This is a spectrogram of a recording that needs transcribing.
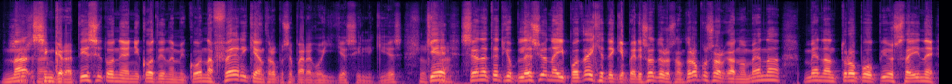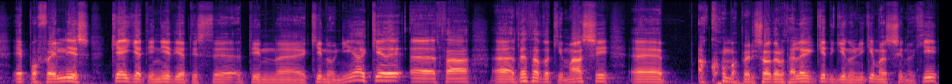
να συγκρατήσει το νεανικό δυναμικό, να φέρει και ανθρώπους σε παραγωγικές ηλικίες και σε ένα τέτοιο πλαίσιο να υποδέχεται και περισσότερους ανθρώπους οργανωμένα με έναν τρόπο ο οποίος θα είναι εποφελής και για την ίδια της, ε, την ε, κοινωνία και ε, θα, δεν θα δοκιμάσει ακόμα περισσότερο. Θα λέγαμε και την κοινωνική μας συνοχή.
